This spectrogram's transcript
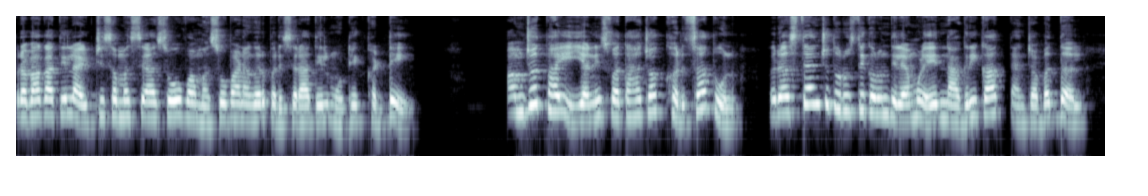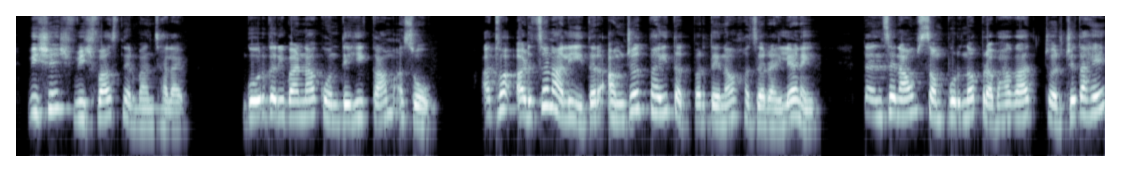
प्रभागातील लाईटची समस्या असो वा म्हसोबा नगर परिसरातील मोठे खड्डे अमजद भाई यांनी स्वतःच्या खर्चातून रस्त्यांची दुरुस्ती करून दिल्यामुळे नागरिकात त्यांच्याबद्दल विशेष विश्वास निर्माण झालाय. गोरगरिबांना कोणतेही काम असो अथवा अडचण आली तर अमजद भाई तत्परतेनं हजर राहिल्याने त्यांचे नाव संपूर्ण प्रभागात चर्चेत आहे.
